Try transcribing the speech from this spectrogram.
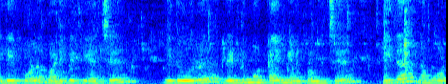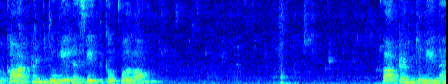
இதே போல் வடிகட்டியாச்சு. இது ஒரு ரெண்டு மூணு டைம் எனக்கு வந்துச்சு. இதை நம்ம ஒரு காட்டன் துணியில் சேர்த்துக்க போகிறோம் காட்டன் துணினா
